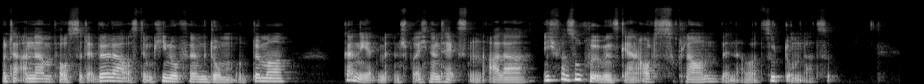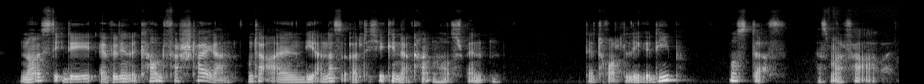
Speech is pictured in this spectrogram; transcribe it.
Unter anderem postet er Bilder aus dem Kinofilm Dumm und Dümmer, garniert mit entsprechenden Texten aller Ich versuche übrigens gerne Autos zu klauen, bin aber zu dumm dazu. Neueste Idee, er will den Account versteigern unter allen, die an das örtliche Kinderkrankenhaus spenden. Der trottelige Dieb muss das erstmal verarbeiten.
